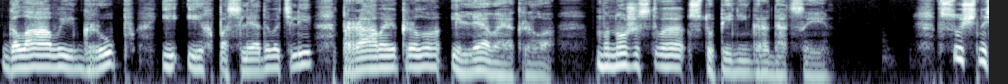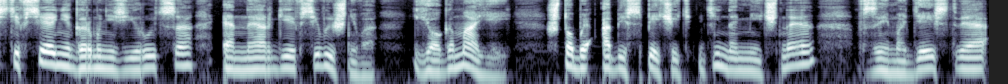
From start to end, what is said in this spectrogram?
Главы групп и их последователи, правое крыло и левое крыло, множество ступеней градации. В сущности, все они гармонизируются энергией Всевышнего, йога-майей, чтобы обеспечить динамичное взаимодействие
